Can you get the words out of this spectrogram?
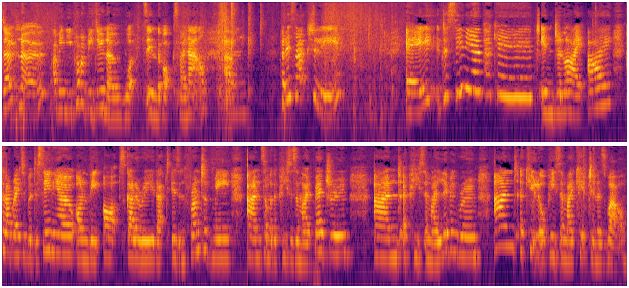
don't know I mean you probably do know what's in the box by now um, but it's actually a Desenio package. In July, I collaborated with Desenio on the art gallery that is in front of me and some of the pieces in my bedroom and a piece in my living room and a cute little piece in my kitchen as well.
